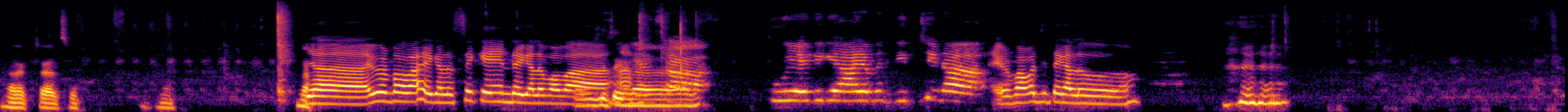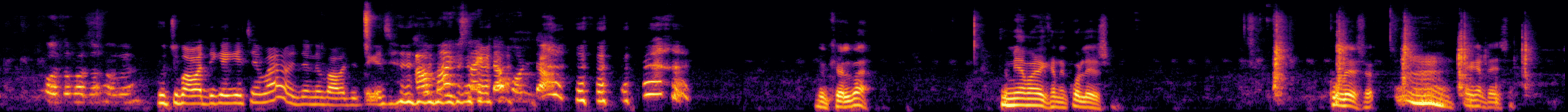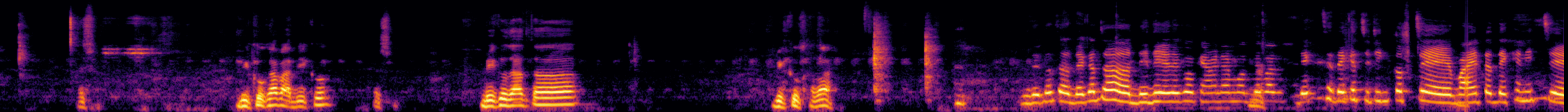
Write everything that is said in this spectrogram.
আর আছে। এবার বাবা হয়ে গেল সেকেন্ড হয়ে গেল বাবা। আচ্ছা তুই এদিকে আয় আমি দিচ্ছি না। এবার বাবা জিতে গেল। কত কত হবে? কুচু বাবার দিকে গেছে এবার ওই জন্য বাবা জিতে গেছে। আমার সাইডটা তুমি খেলবা? তুমি আমার এখানে কোলে এসো। কোলে এসো। এখানটা এসো। এসো। বিকু খাবা এসো বিকু দা তো বিকু খাবা? দেখেছ দেখেছ দিদি দেখো ক্যামেরার মধ্যে আবার দেখছে, দেখে চিটিং করছে, মায়েরটা দেখে নিচ্ছে।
